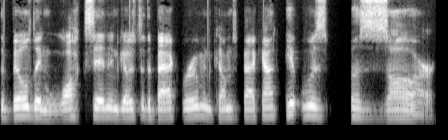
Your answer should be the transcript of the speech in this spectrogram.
the building walks in and goes to the back room and comes back out. It was bizarre.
